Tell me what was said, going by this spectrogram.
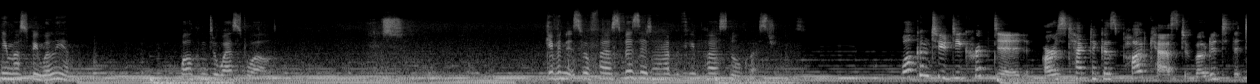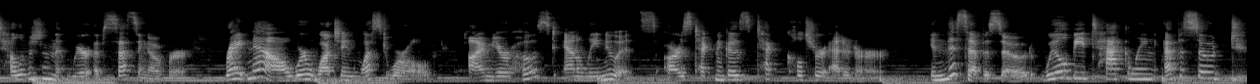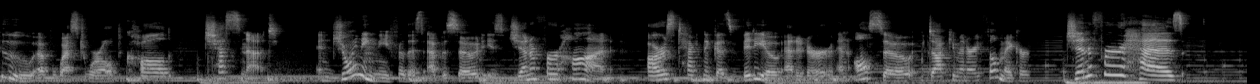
You must be William. Welcome to Westworld. Yes. Given it's your first visit, I have a few personal questions. Welcome to Decrypted, Ars Technica's podcast devoted to the television that we're obsessing over. Right now, we're watching Westworld. I'm your host, Annalee Newitz, Ars Technica's tech culture editor. In this episode, we'll be tackling episode two of Westworld called Chestnut. And joining me for this episode is Jennifer Hahn, Ars Technica's video editor and also documentary filmmaker. Jennifer has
